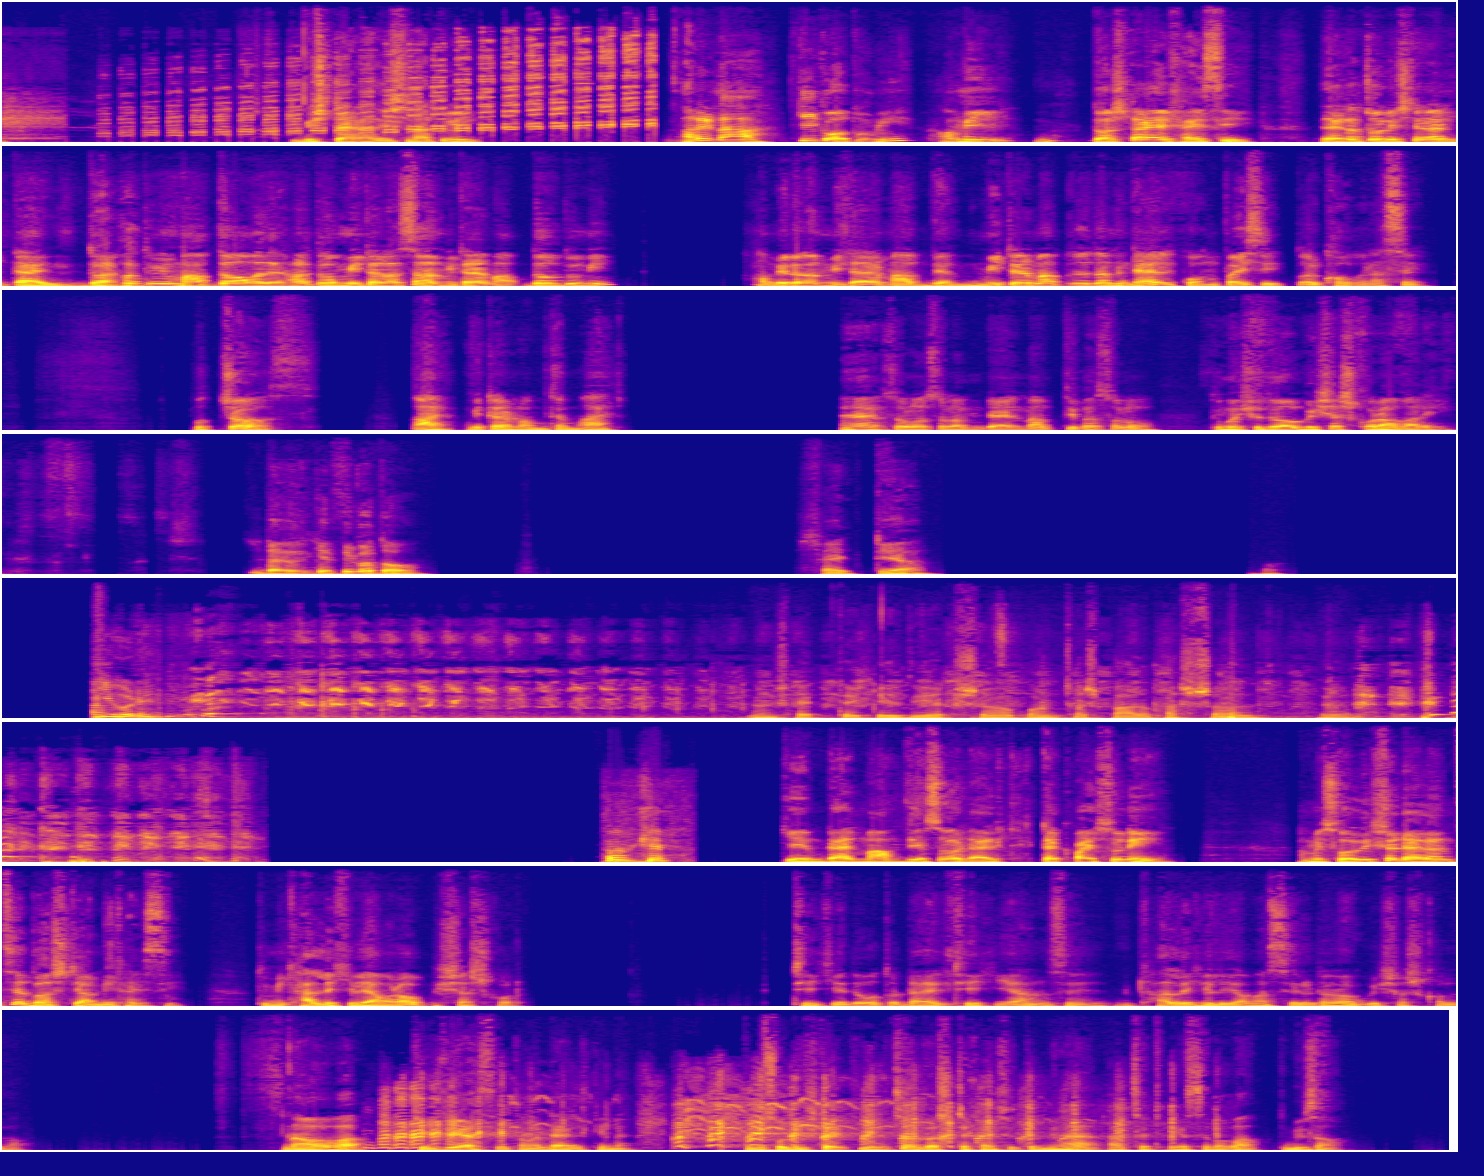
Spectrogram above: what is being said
বিশ টাকা দিস না তুই? আরে না, কি কও তুমি? আমি দশ টাকায় খাইছি। এটা চল্লিশ টাকার ডাইল এখন তুমি মাপ দাও, আমাদের হয়তো মিটার আছে না, মিটারের মাপ দাও তুমি। আমি বললাম মিটারের মাপ দেন। মিটারের মাপ যদি আমি ডাইল কম পাইছি, তোর খবর আছে। বুঝছস? আয় মিটার মাপ দেম আয়। হ্যাঁ চলো চলো আমি ডাইল মাপ দিবা চলো। তুমি শুধু অবিশ্বাস করো আমারে। ডাইলের কেজি কত? ষাট টিয়া। ষাটটা কেজি একশো পঞ্চাশ বারো পাঁচশো ওকে কেম ডাইল মাপ দিয়েছ ডাইল ঠিকঠাক পাইছো নি আমি চল্লিশটা ডাইল আনছি দশটি আমি খাইছি। তুমি খালি খেলে আমার অবিশ্বাস কর। ঠিকই তো তো ডাইল ঠিকই আনছে। খালি খেলে আমার ছেলেটার অবিশ্বাস করলাম। না বাবা, ঠিকই আছে, তোমার ডাইল কিনা। তুমি চল্লিশটা কিনছো দশটা খাইছো তুমি হ্যাঁ? আচ্ছা ঠিক আছে বাবা, তুমি যাও।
